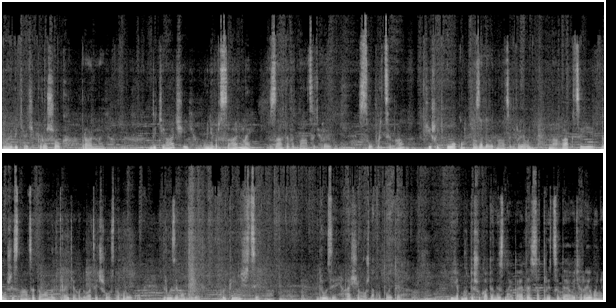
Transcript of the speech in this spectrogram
Ну і дитячий порошок пральний. Дитячий, універсальний за 19 гривень. Супер ціна. Тішить око за 19 гривень на акції до 16.03.26 року. Друзі, ми були в копієчці. Друзі, а ще можна купити. І як будете шукати, не знайдете за 39 гривень.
